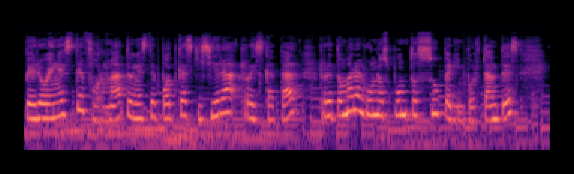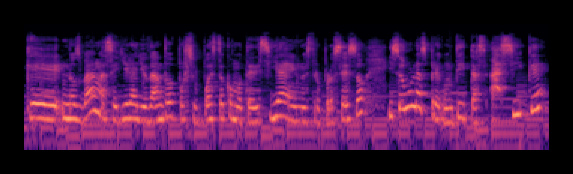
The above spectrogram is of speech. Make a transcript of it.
pero en este formato, en este podcast, quisiera rescatar, retomar algunos puntos súper importantes que nos van a seguir ayudando, por supuesto, como te decía, en nuestro proceso. Y son unas preguntitas. Así que,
